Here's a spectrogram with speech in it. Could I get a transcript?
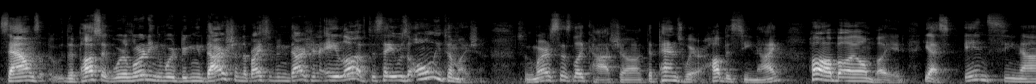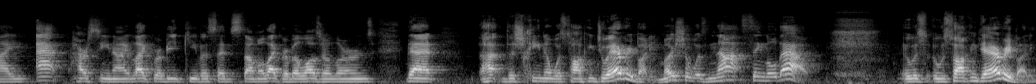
Sounds the pasuk we're learning we're doing darshan the Brisa being darshan a love to say it was only to Moshe. So the Gemara says like Kasha depends where Hub is Sinai Hub Bayid. Yes, in Sinai at Har Sinai, like Rabbi Kiva said, Stama, like Rabbi Lazar learns that uh, the Shechina was talking to everybody. Moshe was not singled out. It was it was talking to everybody.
